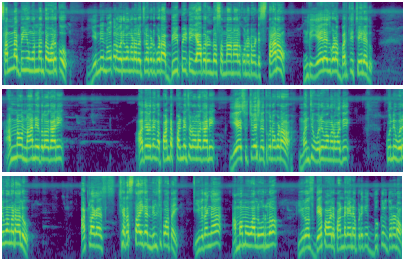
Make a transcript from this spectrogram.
సన్న బియ్యం ఉన్నంత వరకు ఎన్ని నూతన వరి వంగడాలు వచ్చినప్పుడు కూడా బీపీటీ యాభై రెండు సున్నా నాలుగు ఉన్నటువంటి స్థానం ఇంక ఏరేది కూడా భర్తీ చేయలేదు. అన్నం నాణ్యతలో కానీ అదేవిధంగా పంట పండించడంలో కానీ ఏ సిచ్యువేషన్ ఎత్తుకున్నా కూడా మంచి వరి వంగడం అది. కొన్ని వరి వంగడాలు అట్లాగా చిరస్థాయిగా నిలిచిపోతాయి. ఈ విధంగా అమ్మమ్మ వాళ్ళ ఊరిలో ఈరోజు దీపావళి పండుగ అయినప్పటికీ దుక్కులు దున్నడం.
